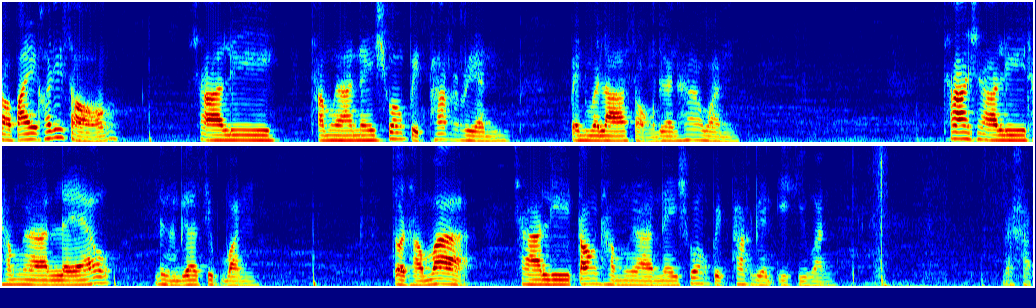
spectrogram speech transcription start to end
ต่อไปข้อที่สองชาลีทำงานในช่วงปิดภาคเรียน เป็นเวลาสองเดือนห้าวัน ถ้าชาลีทำงานแล้วหนึ่งเดือนสิบวันโจทย์ถามว่าชาลีต้องทำงานในช่วงปิดภาคเรียนอีกกี่วัน นะครับ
